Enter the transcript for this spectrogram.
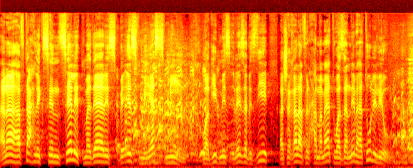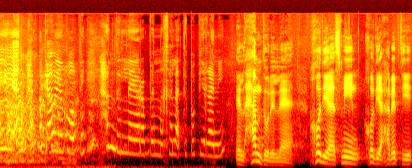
أنا هفتح لك سلسلة مدارس باسم ياسمين. وأجيب ميس إليزابيث دي أشغلها في الحمامات وأذنبها طول اليوم. إيه أنا بحبك قوي يا بابي. الحمد لله يا رب ان خلقت بابي غني. الحمد لله. خدي يا ياسمين خدي يا حبيبتي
